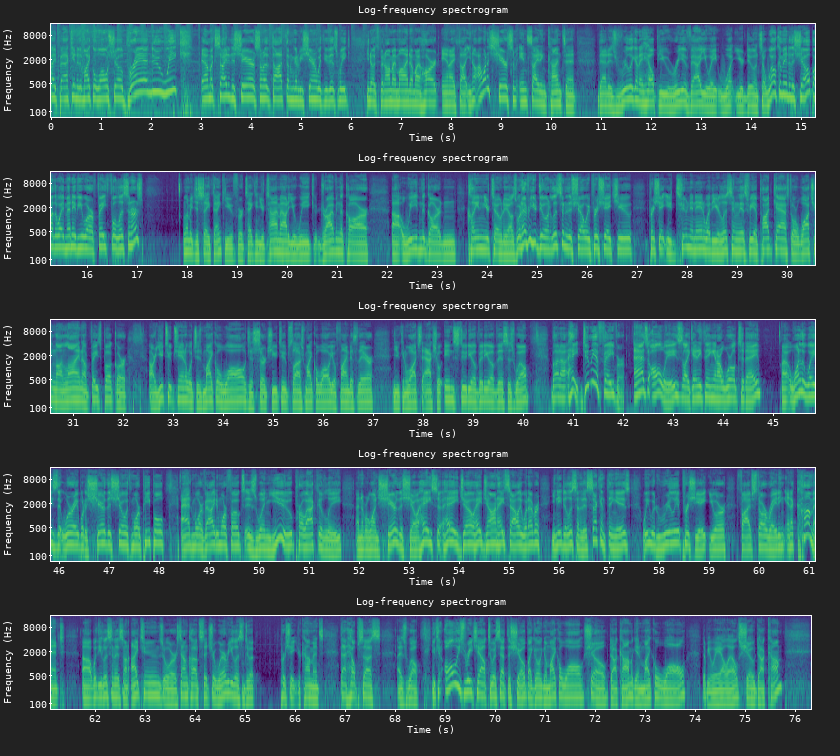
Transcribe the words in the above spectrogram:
right, back into the Michael Wall Show. Brand new week. I'm excited to share some of the thoughts that I'm going to be sharing with you this week. You know, it's been on my mind, on my heart, and I thought, you know, I want to share some insight and content that is really going to help you reevaluate what you're doing. So, welcome into the show. By the way, many of you are faithful listeners. Let me just say thank you for taking your time out of your week, driving the car uh, weeding the garden, cleaning your toenails, whatever you're doing, listen to the show. We appreciate you. Appreciate you tuning in, whether you're listening to this via podcast or watching online on Facebook or our YouTube channel, which is Michael Wall. Just search YouTube slash Michael Wall. You'll find us there. You can watch the actual in studio video of this as well. But uh, hey, do me a favor. As always, like anything in our world today, uh, one of the ways that we're able to share this show with more people, add more value to more folks, is when you proactively, uh, number one, share the show. Hey, so, hey, Joe. Hey, John. Hey, Sally. Whatever. You need to listen to this. Second thing is, we would really appreciate your five star rating and a comment. Uh, whether you listen to this on iTunes or SoundCloud, Stitcher, wherever you listen to it appreciate your comments. That helps us as well. You can always reach out to us at the show by going to michaelwallshow.com. Again, Michael Wall, W A L L, show.com.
